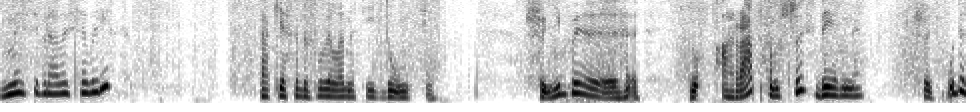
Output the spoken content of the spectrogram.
Ми зібралися в ліс. Так я себе зловила на тій думці, що ніби, ну, а раптом щось дивне, щось буде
